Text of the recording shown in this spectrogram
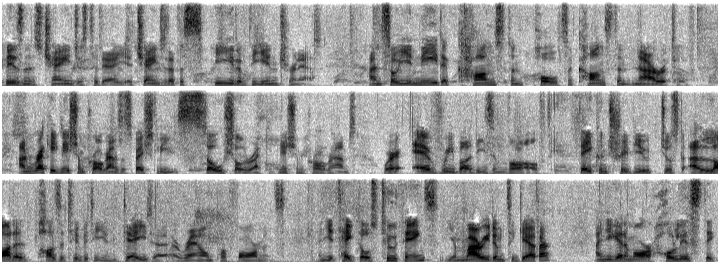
business changes today. It changes at the speed of the internet. And so you need a constant pulse, a constant narrative And recognition programs, especially social recognition programs, where everybody's involved, they contribute just a lot of positivity and data around performance. And you take those two things, you marry them together, and you get a more holistic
